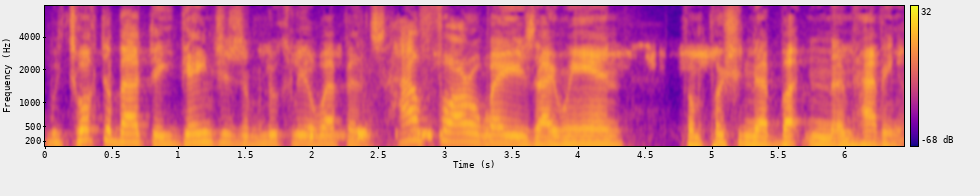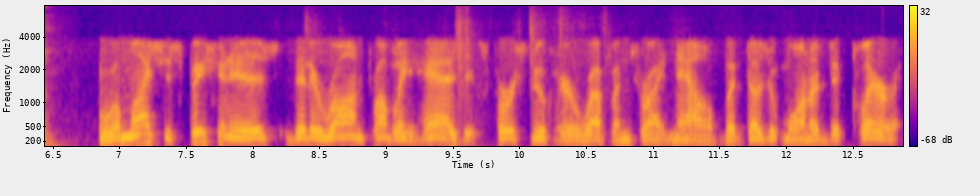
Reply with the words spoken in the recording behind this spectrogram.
We talked about the dangers of nuclear weapons. How far away is Iran from pushing that button and having them? Well, my suspicion is that Iran probably has its first nuclear weapons right now, but doesn't want to declare it.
